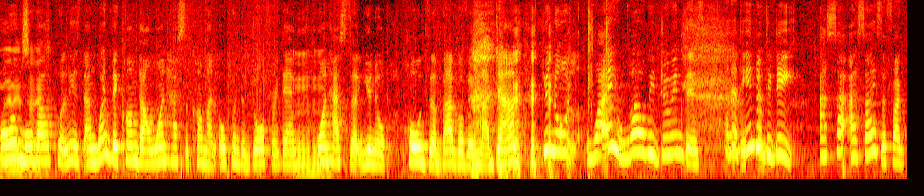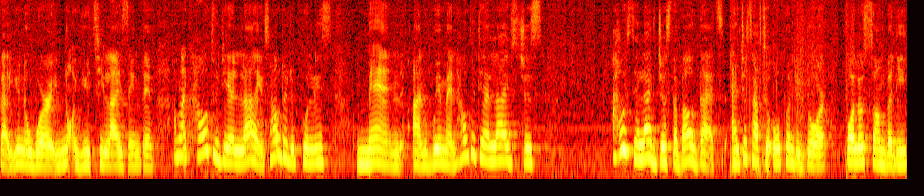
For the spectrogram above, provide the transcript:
All mobile police. And when they come down, one has to come and open the door for them. Mm -hmm. One has to, you know, hold the bag of a madam. you know, why, why are we doing this? And at the end of the day, aside, aside the fact that, you know, we're not utilizing them, I'm like, how do their lives, how do the police men and women, how do their lives just how is their life just about that? I just have to open the door, follow somebody,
